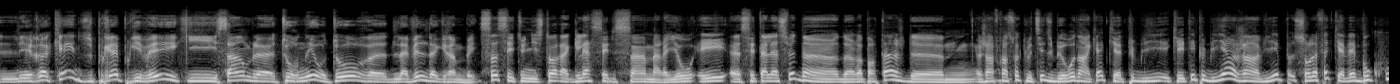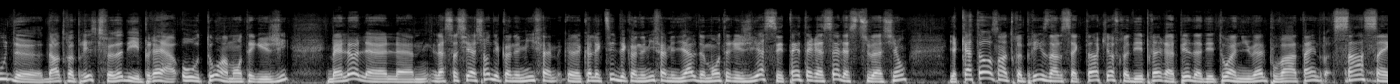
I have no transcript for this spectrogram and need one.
les requins du prêt privé qui semblent tourner autour euh, de la ville de Granby. Ça, c'est une histoire à glacer le sang, Mario. Et euh, c'est à la suite d'un reportage de Jean-François Cloutier du bureau d'enquête qui a publié, qui a été publié en janvier sur le fait qu'il y avait beaucoup d'entreprises qui faisaient des prêts à haut taux en Montérégie. Ben là, l'association d'économie collective d'économie familiale de Montérégie s'est intéressée à la situation. Il y a 14 entreprises dans le secteur qui offrent des prêts rapides à des taux annuels pouvant atteindre 150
